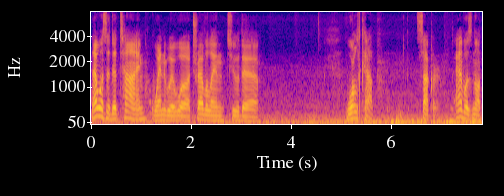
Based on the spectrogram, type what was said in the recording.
That was at the time when we were traveling to the World Cup soccer. That was not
